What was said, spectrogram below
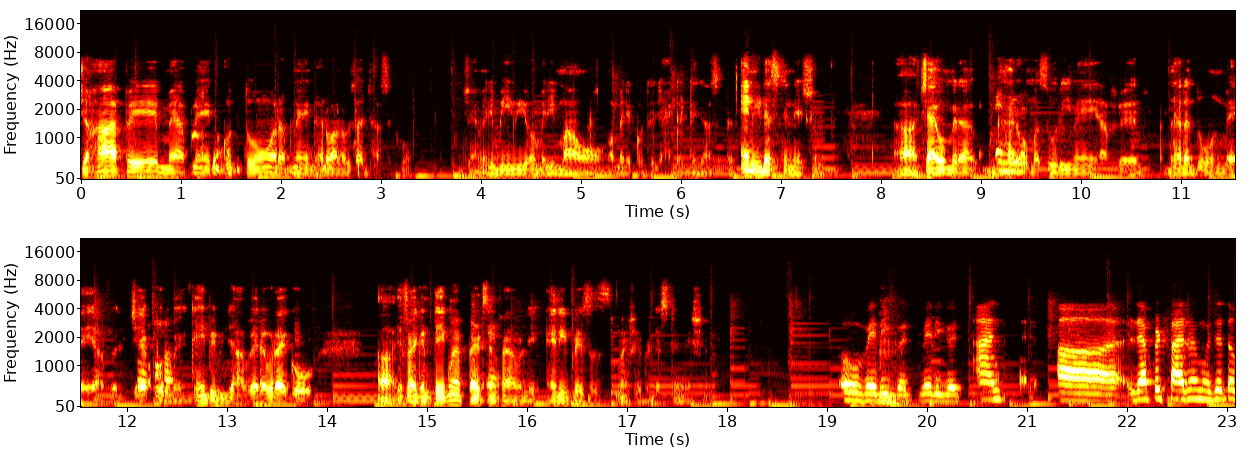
जहाँ पे मैं अपने कुत्तों और अपने घर वालों के साथ जा सकूँ चाहे मेरी बीवी हो मेरी माँ हो और मेरे कुत्ते जहाँ इकट्ठे जा सकते एनी डेस्टिनेशन चाहे वो मेरा घर हो मसूरी में या फिर देहरादून में या फिर जयपुर में कहीं पे भी जहाँ where I go uh, if I can take my pets okay. and family, any place is my favorite destination. Oh, very hmm. good, very good. And uh, rapid fire में मुझे तो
